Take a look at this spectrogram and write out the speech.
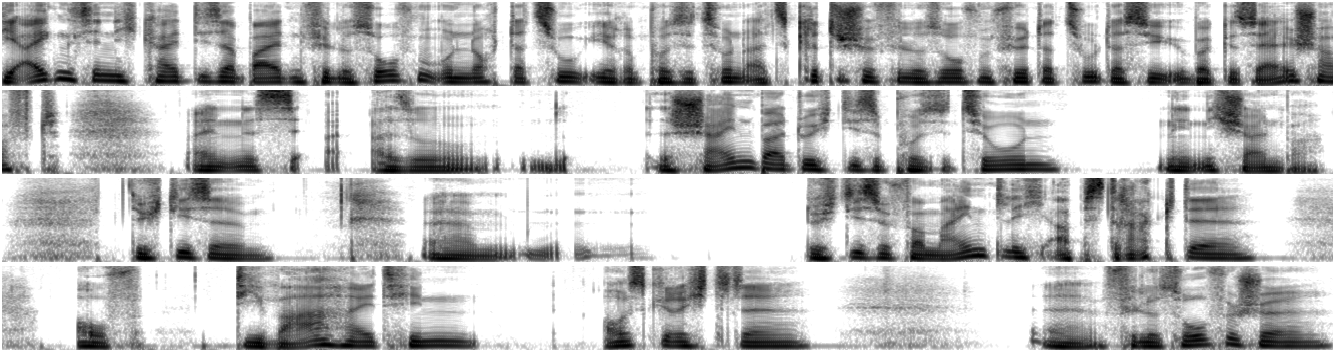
die Eigensinnigkeit dieser beiden Philosophen und noch dazu ihre Position als kritische Philosophen führt dazu, dass sie über Gesellschaft eines, also scheinbar durch diese Position, nee, nicht scheinbar, durch diese, ähm, durch diese vermeintlich abstrakte, auf die Wahrheit hin ausgerichtete äh, philosophische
